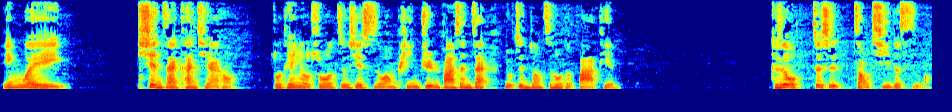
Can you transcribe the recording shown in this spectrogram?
因为现在看起来，哈，昨天有说这些死亡平均发生在有症状之后的八天。可是我这是早期的死亡。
